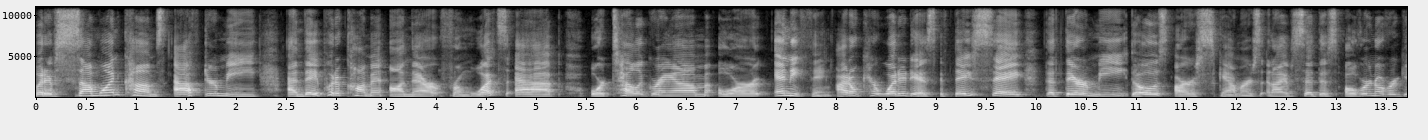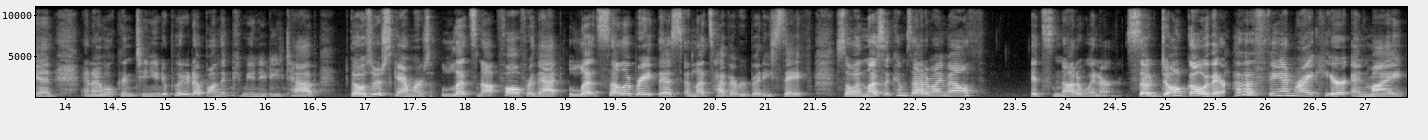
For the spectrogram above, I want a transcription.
But if someone comes after me and they put a comment on there from WhatsApp or Telegram or anything, I don't care what it is. If they say that they're me, those are scammers. And I have said this over and over again, and I will continue to put it up on the community tab. Those are scammers. Let's not fall for that. Let's celebrate this and let's have everybody safe. So unless it comes out of my mouth, it's not a winner. So don't go there. I have a fan right here and my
